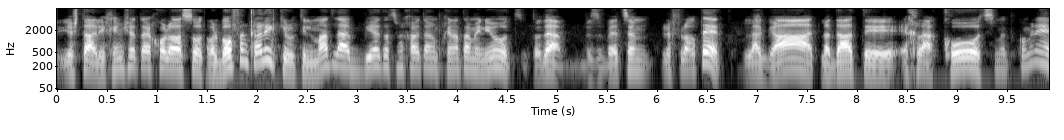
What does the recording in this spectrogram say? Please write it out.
יש תהליכים שאתה יכול לעשות, אבל באופן כללי, כאילו תלמד להביע את עצמך יותר מבחינת המיניות, אתה יודע, וזה בעצם לפלרטט, לגעת, לדעת אה, איך לעקוץ, זאת אומרת, כל מיני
